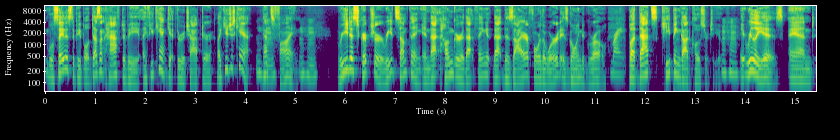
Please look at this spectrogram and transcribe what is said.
will say this to people: it doesn't have to be if you can't get through a chapter, like you just can't. Mm-hmm. That's fine read a scripture read something and that hunger that thing that desire for the word is going to grow. Right. but that's keeping god closer to you. Mm-hmm. It really is. And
